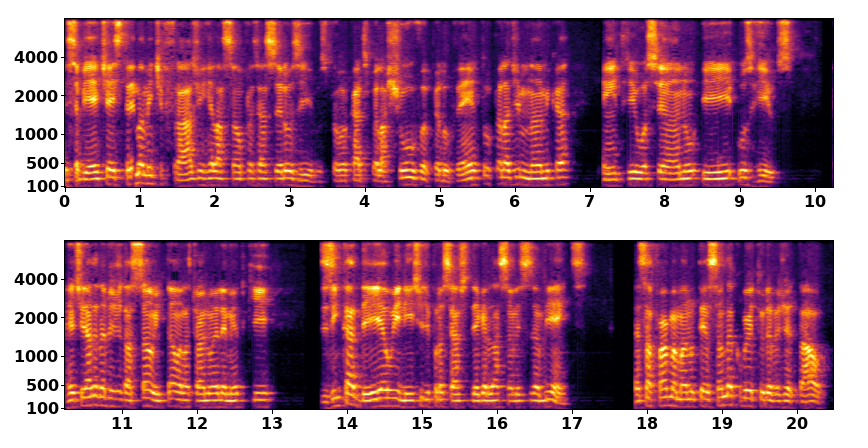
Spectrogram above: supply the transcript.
esse ambiente é extremamente frágil em relação a processos erosivos provocados pela chuva, pelo vento, pela dinâmica entre o oceano e os rios. A retirada da vegetação, então, ela torna um elemento que desencadeia o início de processo de degradação nesses ambientes. Dessa forma, a manutenção da cobertura vegetal,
